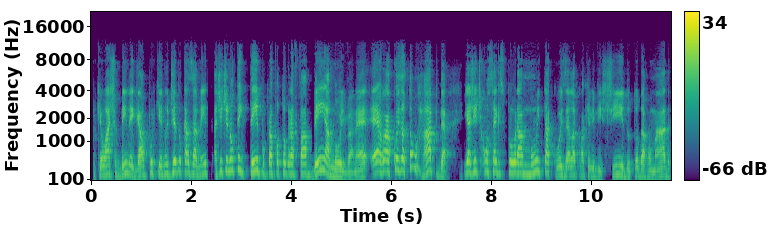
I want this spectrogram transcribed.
Porque eu acho bem legal, porque no dia do casamento a gente não tem tempo para fotografar bem a noiva, né? É uma coisa tão rápida e a gente consegue explorar muita coisa, ela com aquele vestido toda arrumada.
